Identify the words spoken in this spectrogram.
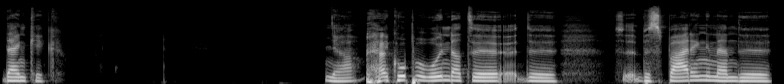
denk ik. Ja, en Ja. ik hoop gewoon dat de, de besparingen en de,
